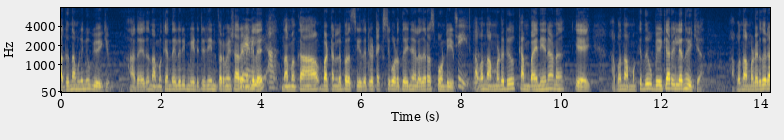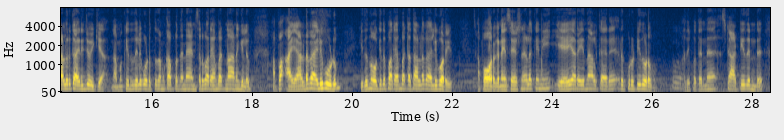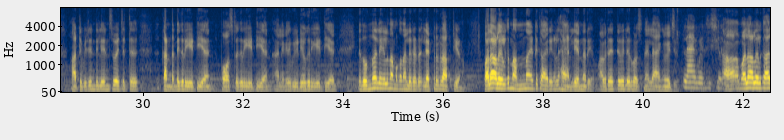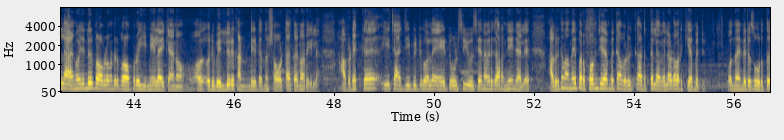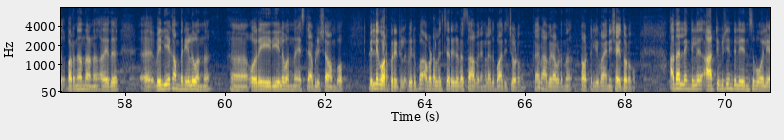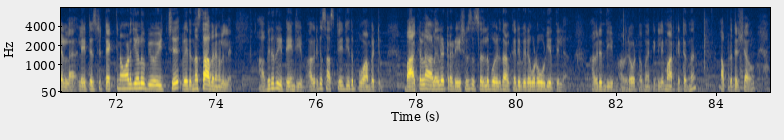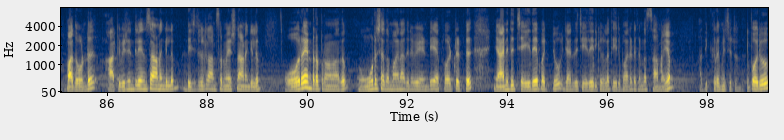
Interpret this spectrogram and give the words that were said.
അത് നമ്മളിനി ഉപയോഗിക്കും. അതായത് നമുക്ക് എന്തെങ്കിലും ഒരു ഇമ്മീഡിയറ്റ് ഒരു ഇൻഫർമേഷൻ അറിയണമെങ്കിൽ നമുക്ക് ആ ബട്ടണിൽ പ്രസ് ചെയ്തിട്ട് ടെക്സ്റ്റ് കൊടുത്തു കഴിഞ്ഞാൽ അത് റെസ്പോണ്ട് ചെയ്യും. ചെയ്യും. അപ്പം നമ്മുടെ ഒരു കമ്പാനിയനാണ് എ ഐ അപ്പം നമുക്കിത് ഉപയോഗിക്കാൻ അറിയില്ല എന്ന് ചോദിക്കുക. അപ്പോൾ നമ്മുടെ അടുത്ത് ഒരാൾ ഒരു കാര്യം ചോദിക്കുക. നമുക്കിത് ഇതിൽ കൊടുത്ത് നമുക്ക് അപ്പം തന്നെ ആൻസർ പറയാൻ പറ്റുന്നതാണെങ്കിലും അപ്പോൾ അയാളുടെ വാല്യൂ കൂടും. ഇത് നോക്കിയത് പറയാൻ പറ്റാത്ത ആളുടെ വാല്യൂ കുറയും. അപ്പോൾ ഓർഗനൈസേഷനുകളൊക്കെ ഇനി എ അറിയുന്ന ആൾക്കാരെ റിക്രൂട്ട് ചെയ്ത് തുടങ്ങും. അതിപ്പോൾ തന്നെ സ്റ്റാർട്ട് ചെയ്തിട്ടുണ്ട്. ആർട്ടിഫിഷ്യൽ ഇന്റലിജൻസ് വെച്ചിട്ട് കണ്ടന്റ് ക്രിയേറ്റ് ചെയ്യാൻ പോസ്റ്റർ ക്രിയേറ്റ് ചെയ്യാൻ അല്ലെങ്കിൽ വീഡിയോ ക്രിയേറ്റ് ചെയ്യാൻ. ഇതൊന്നും അല്ലെങ്കിൽ നമുക്ക് നല്ലൊരു ലെറ്റർ ഡ്രാഫ്റ്റ് ചെയ്യണം. പല ആളുകൾക്ക് നന്നായിട്ട് കാര്യങ്ങൾ ഹാൻഡിൽ ചെയ്യാൻ അറിയാം. അവരുടെ ഏറ്റവും വലിയൊരു പ്രശ്നം ലാംഗ്വേജ് ലാംഗ്വേജ് പല ആളുകൾക്ക് ആ ലാംഗ്വേജിന്റെ ഒരു പ്രോബ്ലം കൊണ്ട് ഒരു പ്രോപ്പർ ഇമെയിൽ അയക്കാനോ ഒരു വലിയൊരു കണ്ടന്റ് കിട്ടുന്ന ഷോർട്ട് ആക്കാനോ അറിയില്ല. അവിടെയൊക്കെ ഈ ചാറ്റ് ജി ബി ടി പോലെ എ ടൂൾസ് യൂസ് ചെയ്യാൻ അവർക്ക് അറിഞ്ഞു കഴിഞ്ഞാൽ അവർക്ക് നന്നായി പെർഫോം ചെയ്യാൻ പറ്റും. അവർക്ക് അടുത്ത ലെവലിൽ അവിടെ വർക്ക് ചെയ്യാൻ പറ്റും. ഒന്ന് എന്റെ ഒരു സുഹൃത്ത് പറഞ്ഞു തന്നാണ് അതായത് വലിയ കമ്പനികൾ വന്ന് ഓരോ ഏരിയയിൽ വന്ന് എസ്റ്റാബ്ലിഷ് ആകുമ്പോൾ വലിയ കോർപ്പറേറ്റുകൾ വരുമ്പോൾ അവിടെയുള്ള ചെറുകിട സ്ഥാപനങ്ങളെ അത് ബാധിച്ചു തുടങ്ങും. കാരണം അവരവിടുന്ന് ടോട്ടലി വാനിഷായി തുടങ്ങും. അതല്ലെങ്കിൽ ആർട്ടിഫിഷ്യൽ ഇന്റലിജൻസ് പോലെയുള്ള ലേറ്റസ്റ്റ് ടെക്നോളജികൾ ഉപയോഗിച്ച് വരുന്ന സ്ഥാപനങ്ങളില്ലേ അവർ റീറ്റെയിൻ ചെയ്യും. അവർക്ക് സസ്റ്റെയിൻ ചെയ്ത് പോകാൻ പറ്റും. ബാക്കിയുള്ള ആളുകൾ ട്രഡീഷണൽ സിസ്റ്റത്തിൽ പോയിരുന്ന ആൾക്കാർ ഇവരെ കൂടെ ഓടിയെത്തില്ല. അവരെന്ത് ചെയ്യും? അവർ ഓട്ടോമാറ്റിക്കലി മാർക്കറ്റിൽ നിന്ന് അപ്രത്യക്ഷമാവും. അപ്പോൾ അതുകൊണ്ട് ആർട്ടിഫിഷ്യൽ ഇന്റലിജൻസ് ആണെങ്കിലും ഡിജിറ്റൽ ട്രാൻസ്ഫർമേഷൻ ആണെങ്കിലും ഓരോ എന്റർപ്രണറും നൂറ് ശതമാനം അതിന് വേണ്ടി എഫേർട്ട് ഇട്ട് ഞാനിത് ചെയ്തേ പറ്റൂ ഞാനിത് ചെയ്തേ ഇരിക്കുന്നുള്ള തീരുമാനം എടുക്കേണ്ട സമയം അതിക്രമിച്ചിട്ടുണ്ട്. ഇപ്പോൾ ഒരു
